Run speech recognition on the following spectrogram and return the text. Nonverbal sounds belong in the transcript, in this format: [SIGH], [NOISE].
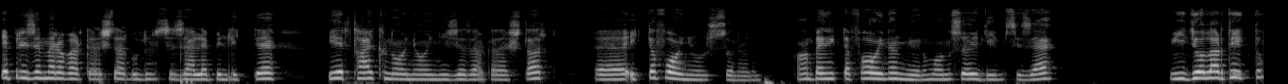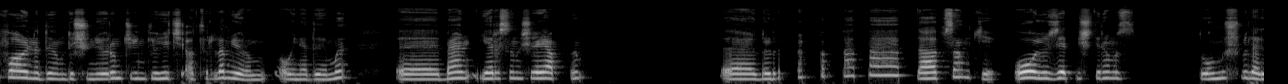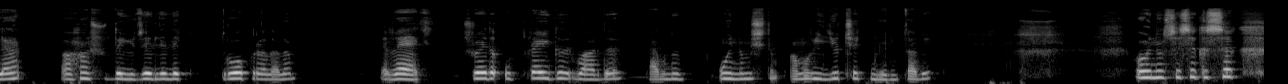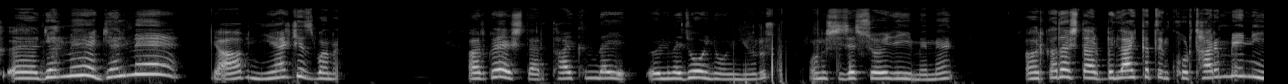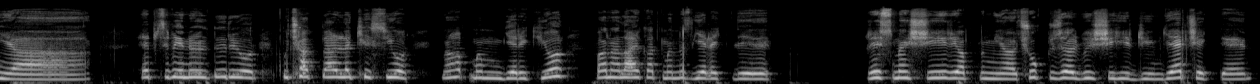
Hepinize merhaba arkadaşlar. Bugün sizlerle birlikte bir Tycoon oyunu oynayacağız arkadaşlar. Ee, ilk defa oynuyoruz sanırım. Ama ben ilk defa oynamıyorum onu söyleyeyim size. Videolarda ilk defa oynadığımı düşünüyorum. Çünkü hiç hatırlamıyorum oynadığımı. Ee, ben yarısını şey yaptım. Ee, ne yapsam ki? O 170 liramız dolmuş bile lan. Aha şurada 150'lik dropper alalım. Evet. Şuraya da Uprager vardı. Ben bunu oynamıştım ama video çekmiyorum tabi. Oyunun sesi kısık. Ee, gelme gelme. Ya abi niye herkes bana... Arkadaşlar Tycoon değil. Ölmece oyunu oynuyoruz. Onu size söyleyeyim hemen. Arkadaşlar bir like atın kurtarın beni ya. Hepsi beni öldürüyor. Bıçaklarla kesiyor. Ne yapmam gerekiyor? Bana like atmanız gerekli. Resmen şiir yaptım ya. Çok güzel bir şehirciyim gerçekten.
